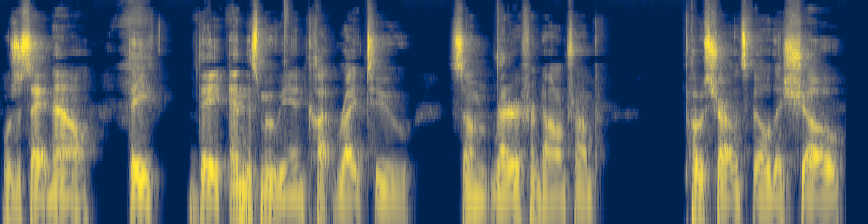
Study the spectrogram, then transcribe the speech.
we'll just say it now. They they end this movie and cut right to some rhetoric from Donald Trump. Post Charlottesville, they show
